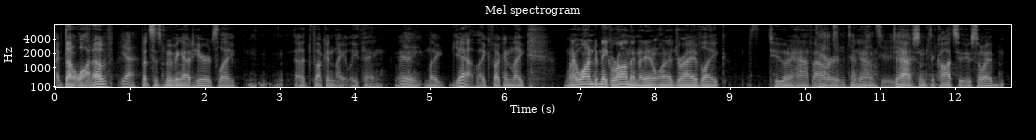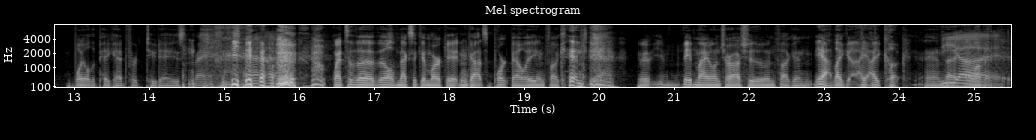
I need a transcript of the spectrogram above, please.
I've done a lot of. Yeah. But since moving out here, it's like a fucking nightly thing. Really? And, like, yeah, like fucking like when I wanted to make ramen, I didn't want to drive like two and a half To have hours you know, to yeah. have some tonkatsu. So I boiled a pig head for two days. Right. Went to the, the little Mexican market and got some pork belly and fucking Yeah. uh, made my own chashu and fucking yeah, like I, I cook and the I, uh, I love it.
